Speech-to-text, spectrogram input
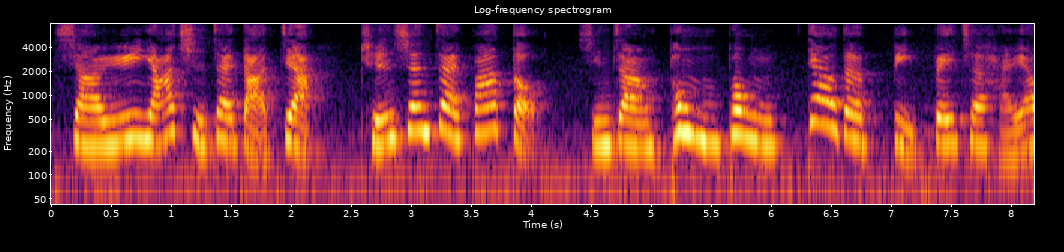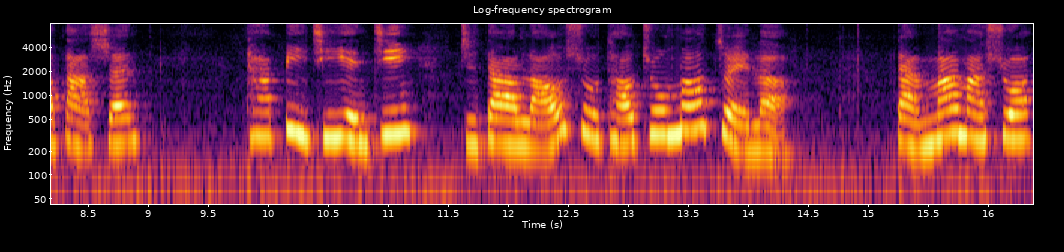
小鱼牙齿在打架，全身在发抖，心脏砰砰跳的比飞车还要大声。它闭起眼睛，知道老鼠逃出猫嘴了。但妈妈说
